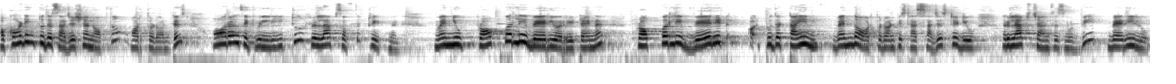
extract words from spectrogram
according to the suggestion of the orthodontist or else it will lead to relapse of the treatment. When you properly wear your retainer, properly wear it uh, to the time when the orthodontist has suggested you, relapse chances would be very low.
